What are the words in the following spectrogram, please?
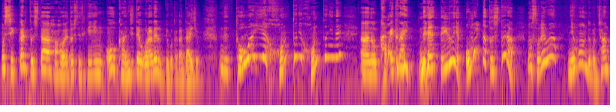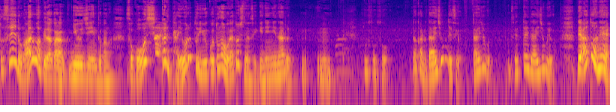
もうしっかりとした母親として責任を感じておられるっていうことが大丈夫。で、とはいえ、本当に本当にね、あの、可愛くないねっていうふうに思ったとしたら、もうそれは日本でもちゃんと制度があるわけだから、乳児院とかが、そこをしっかり頼るということが親としての責任になる。うん。そうそうそう。だから大丈夫ですよ。大丈夫。絶対大丈夫よ。で、あとはね、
